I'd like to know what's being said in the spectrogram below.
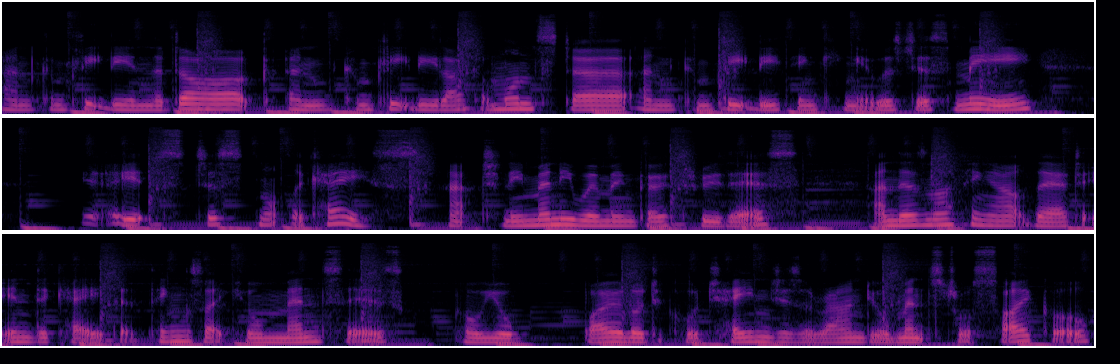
and completely in the dark and completely like a monster and completely thinking it was just me. It's just not the case. Actually, many women go through this, and there's nothing out there to indicate that things like your menses or your biological changes around your menstrual cycle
